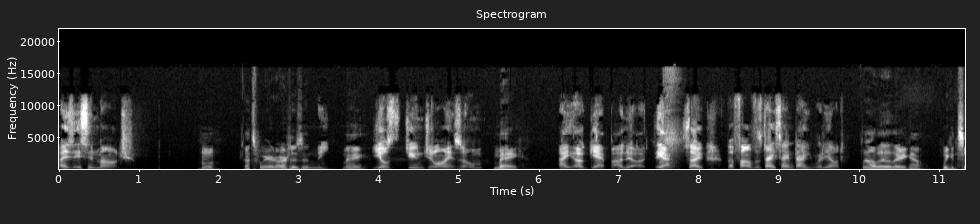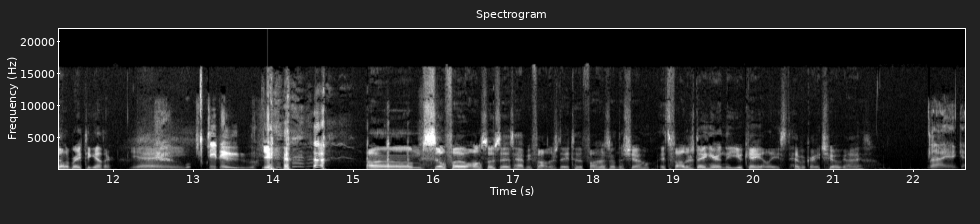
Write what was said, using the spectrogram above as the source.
Uh, It's, it's in March. Hmm. That's weird. Ours is in May. Yours June, July, is it? Or May. May? Oh, yeah, but I knew, uh, yeah. So, but Father's Day, same day. Really odd. Well, there, there you go. We can celebrate together. Yay. Whoop-de doo. Yeah. Um, Silfo also says Happy Father's Day to the fathers on the show. It's Father's Day here in the UK, at least. Have a great show, guys. There you go.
